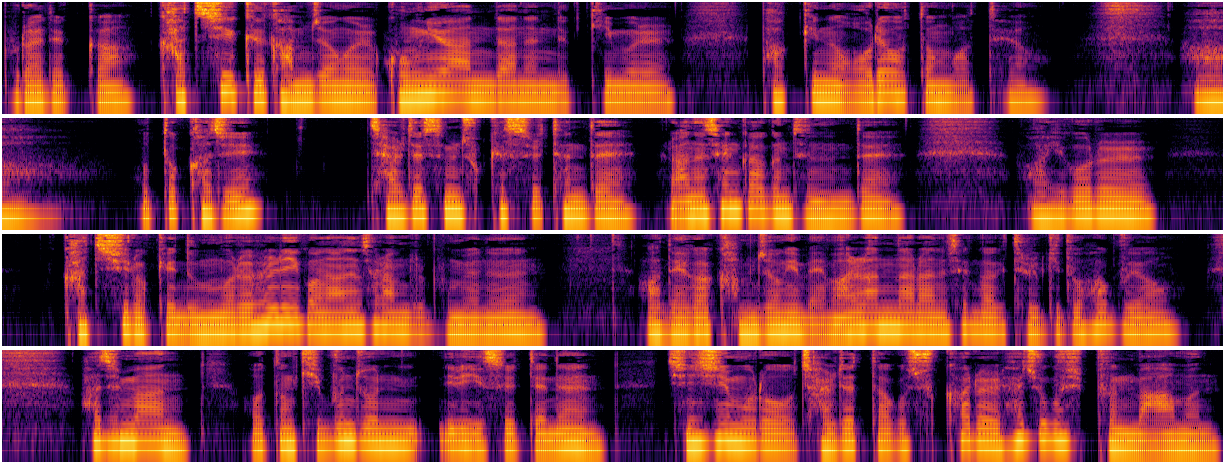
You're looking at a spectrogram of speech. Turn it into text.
뭐라 해야 될까. 같이 그 감정을 공유한다는 느낌을 받기는 어려웠던 것 같아요. 아, 어떡하지? 잘 됐으면 좋겠을 텐데, 라는 생각은 드는데, 와, 이거를 같이 이렇게 눈물을 흘리거나 하는 사람들 보면은, 아, 내가 감정이 메말랐나라는 생각이 들기도 하고요. 하지만 어떤 기분 좋은 일이 있을 때는 진심으로 잘 됐다고 축하를 해주고 싶은 마음은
